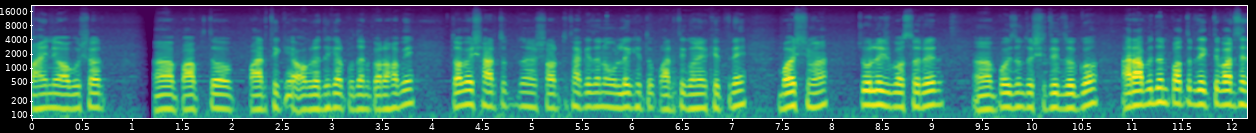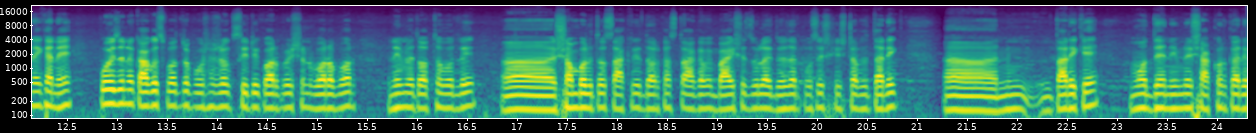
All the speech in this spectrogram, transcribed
বাহিনী, অবসর প্রাপ্ত প্রার্থীকে অগ্রাধিকার প্রদান করা হবে। তবে শর্ত শর্ত থাকে যেন উল্লেখিত প্রার্থীগণের ক্ষেত্রে বয়সসীমা চল্লিশ বছরের পর্যন্ত শিথিলযোগ্য। আর আবেদনপত্র দেখতে পাচ্ছেন এখানে প্রয়োজনীয় কাগজপত্র প্রশাসক সিটি কর্পোরেশন বরাবর নিম্ন আহ, সম্বলিত চাকরির দরখাস্ত আগামী বাইশে জুলাই দু হাজার পঁচিশ খ্রিস্টাব্দ তারিখ তারিখে মধ্যে নিম্নে স্বাক্ষরকারী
